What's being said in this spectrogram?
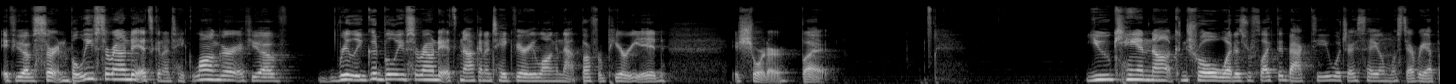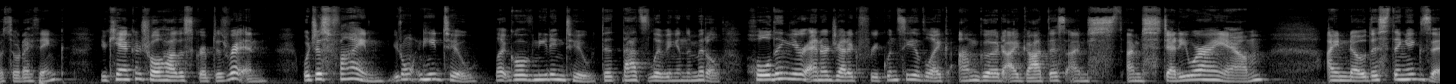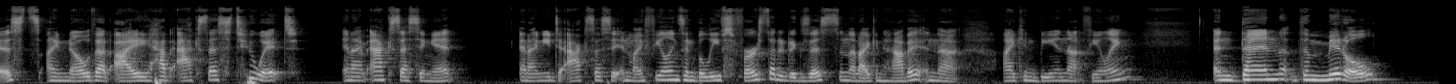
If you have certain beliefs around it, it's going to take longer. If you have really good beliefs around it, it's not going to take very long, and that buffer period is shorter. But you cannot control what is reflected back to you, which I say almost every episode, I think. You can't control how the script is written, which is fine. You don't need to. Let go of needing to. That that's living in the middle. Holding your energetic frequency of like I'm good, I got this. I'm I'm steady where I am. I know this thing exists. I know that I have access to it and I'm accessing it and I need to access it in my feelings and beliefs first that it exists and that I can have it and that I can be in that feeling and then the middle,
